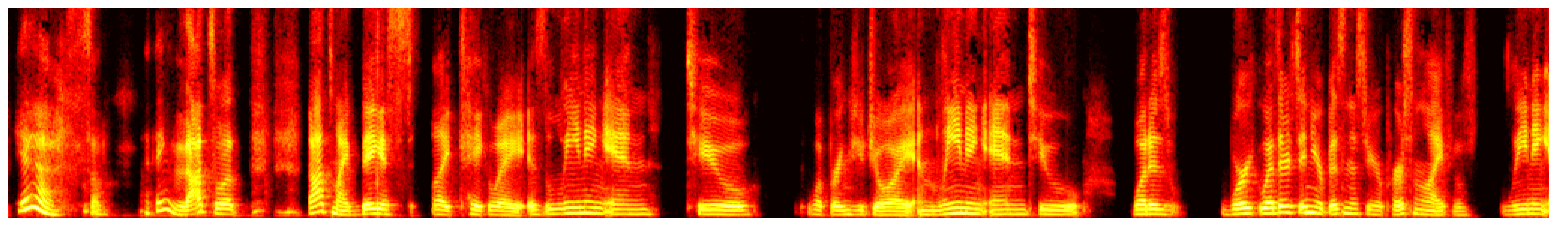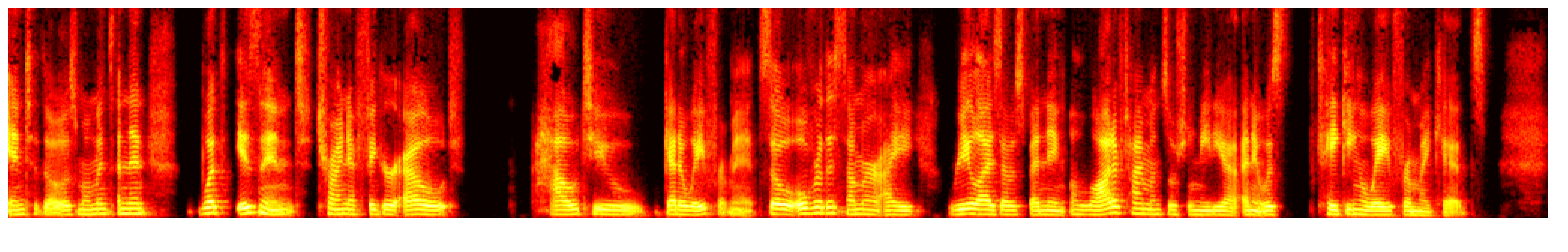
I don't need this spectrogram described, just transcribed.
Yeah. So I think that's what that's my biggest like takeaway is leaning in to what brings you joy and leaning into what is work whether it's in your business or your personal life of leaning into those moments and then what isn't trying to figure out how to get away from it. So over the summer I realized I was spending a lot of time on social media and it was taking away from my kids.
